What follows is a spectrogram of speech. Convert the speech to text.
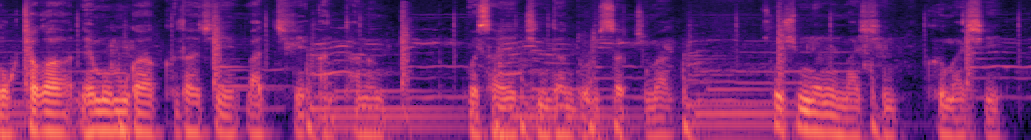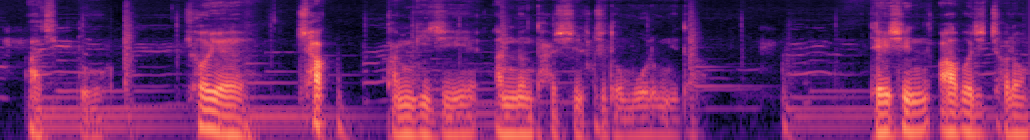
녹차가 내 몸과 그다지 맞지 않다는 의사의 진단도 있었지만 수십 년을 마신 그 맛이 아직도 혀에 착 감기지 않는 탓일지도 모릅니다. 대신 아버지처럼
